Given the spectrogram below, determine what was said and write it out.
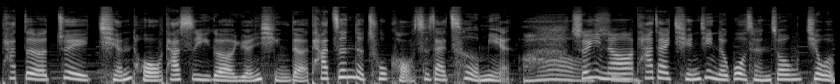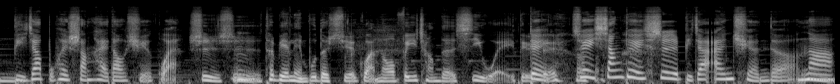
它的最前头它是一个圆形的，它针的出口是在侧面哦，所以呢，它在前进的过程中就比较不会伤害到血管。是是，嗯、特别脸部的血管哦，非常的细微，对不对？对，所以相对是比较安全的。嗯、那。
